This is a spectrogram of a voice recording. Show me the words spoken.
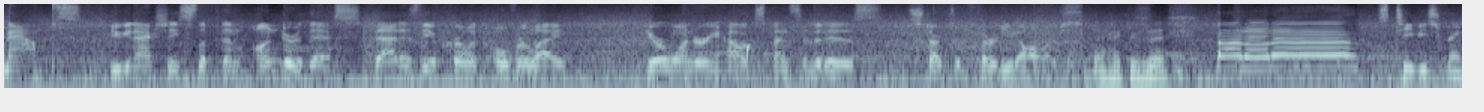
maps, you can actually slip them under this. That is the acrylic overlay. You're wondering how expensive it is. It starts at $30. The heck is this? Ba-da-da! It's a TV screen.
